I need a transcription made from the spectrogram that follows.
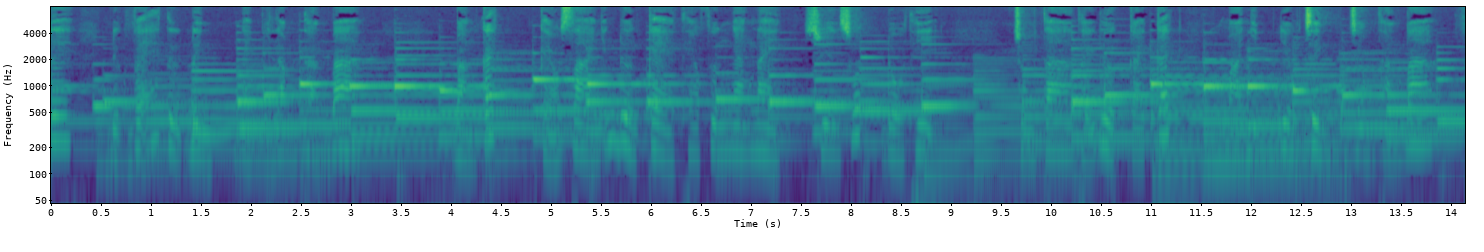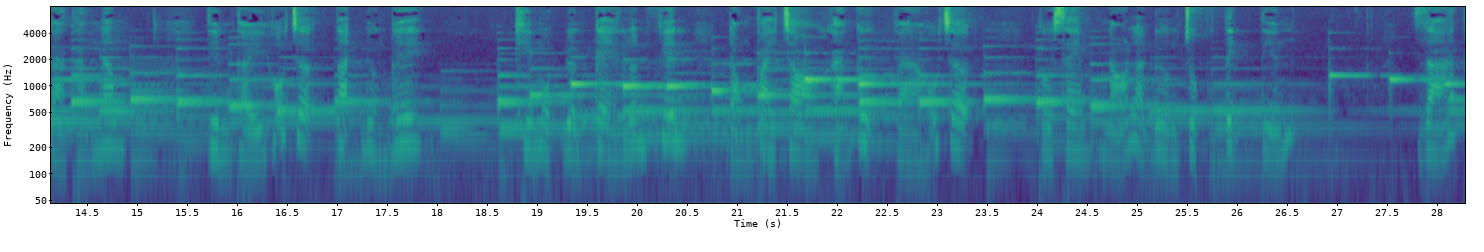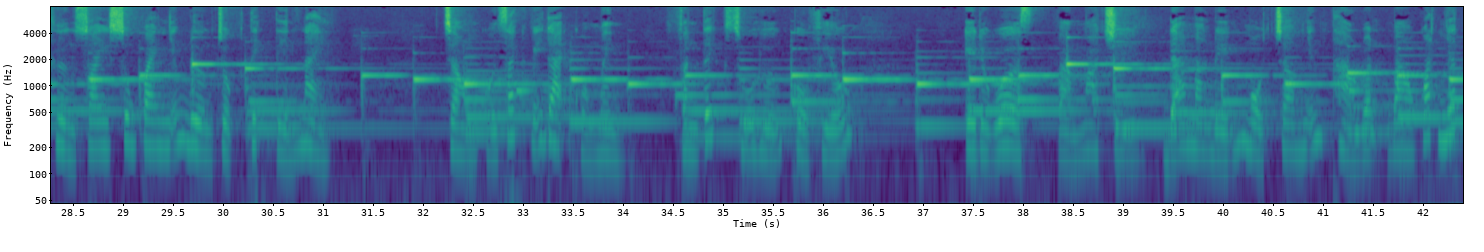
được vẽ từ đỉnh ngày 15 tháng 3 bằng cách kéo dài những đường kẻ theo phương ngang này xuyên suốt đồ thị. Chúng ta thấy được cái cách mà nhịp điều chỉnh trong trợ tại đường B. Khi một đường kẻ luân phiên đóng vai trò kháng cự và hỗ trợ, tôi xem nó là đường trục tịnh tiến. Giá thường xoay xung quanh những đường trục tịnh tiến này trong cuốn sách vĩ đại của mình phân tích xu hướng cổ phiếu Edwards và Marchi đã mang đến một trong những thảo luận bao quát nhất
